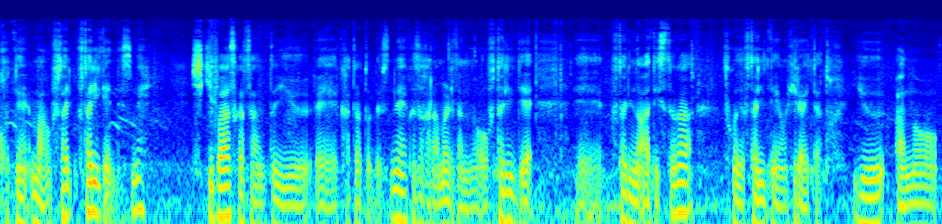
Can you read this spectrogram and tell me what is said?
個展、まあ、2, 2人展ですね。式場飛鳥さんという、え、方とですね葛原真理さんのお二人で、えー、2人のアーティストがそこで2人展を開いたというあの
